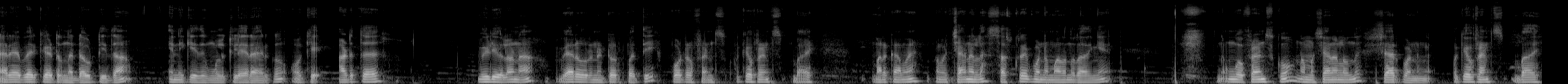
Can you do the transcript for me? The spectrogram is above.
நிறைய பேர் கேட்டிருந்த டவுட் இதுதான் இன்றைக்கி இது உங்களுக்கு கிளியராக இருக்கும் ஓகே அடுத்த வீடியோவில் நான் வேறு ஒரு நெட்ஒர்க் பற்றி போடுறேன் ஃப்ரெண்ட்ஸ் ஓகே ஃப்ரெண்ட்ஸ் பாய் மறக்காமல் நம்ம சேனலை சப்ஸ்கிரைப் பண்ண மறந்துடாதீங்க. உங்கள் ஃப்ரெண்ட்ஸ்க்கும் நம்ம சேனலை வந்து ஷேர் பண்ணுங்கள் ஓகே ஃப்ரெண்ட்ஸ் பாய்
